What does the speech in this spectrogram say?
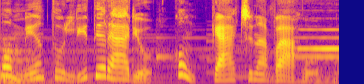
Momento Literário, com Cate Navarro.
